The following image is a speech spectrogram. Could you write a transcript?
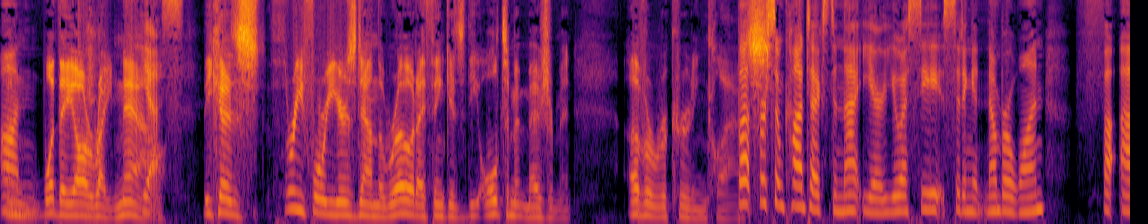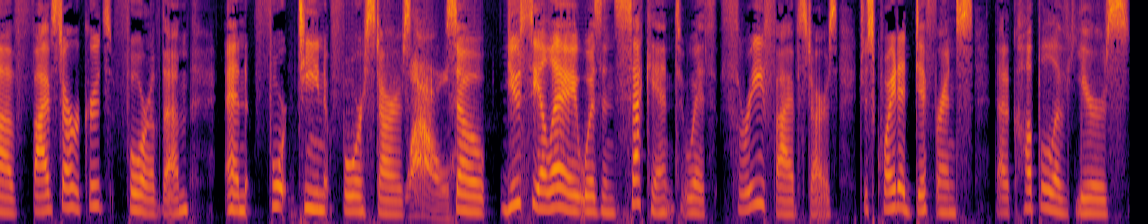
on what they are right now. Yes. Because three, four years down the road, I think is the ultimate measurement of a recruiting class. But for some context, in that year, USC sitting at number one, f- uh, five star recruits, four of them, and 14 four stars. Wow. So UCLA was in second with three five stars. Just quite a difference that a couple of years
